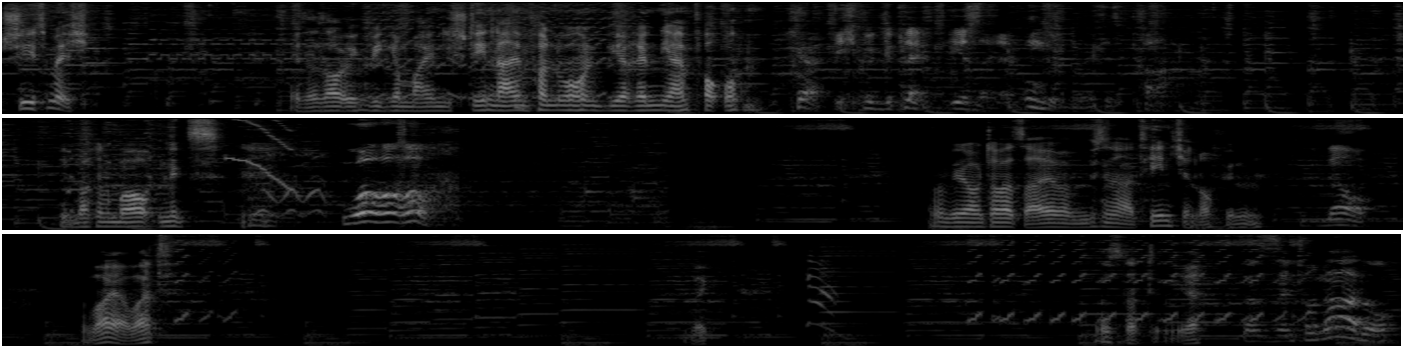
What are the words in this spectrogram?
Schieß mich. Ja, das ist auch irgendwie gemein. Die stehen da einfach nur und wir rennen die einfach um. Ja, ich bin geplätt. Ihr seid ein ungewöhnliches Paar. Die machen überhaupt nichts. Wow. Und wieder unter Wasser ein bisschen Athenchen noch finden. Genau. War ja was. Weg. Was ist das denn hier? Das ist ein Tornado.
